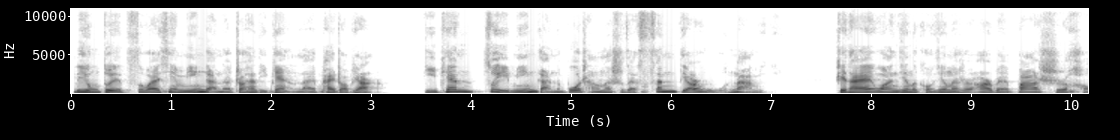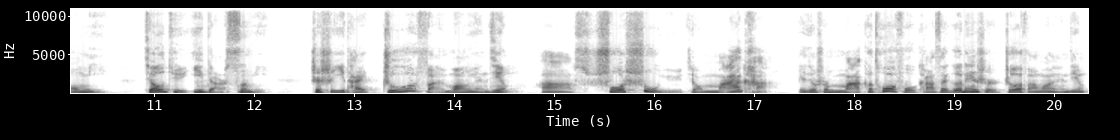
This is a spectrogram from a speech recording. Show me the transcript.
利用对紫外线敏感的照相底片来拍照片。底片最敏感的波长呢是在三点五纳米。这台望远镜的口径呢是二百八十毫米，焦距一点四米。这是一台折反望远镜。啊，说术语叫马卡，也就是马克托夫卡塞格林式折反望远镜。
